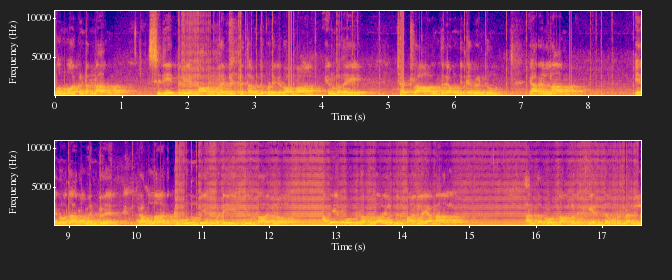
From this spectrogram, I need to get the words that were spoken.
நோன்பு நோக்கின்ற நாம் சிறிய பெரிய பாவங்களை விட்டு தவிர்த்து கொள்கிறோமா என்பதை சற்று ஆழ்ந்து கவனிக்க வேண்டும். யாரெல்லாம் ஏனோதானோ என்று ரமலானுக்கு முன்பு எப்படி இருந்தார்களோ அதே போன்று ரமலானிலும் இருப்பார்களே ஆனால் அந்த நோன்பு அவர்களுக்கு எந்த ஒரு நல்ல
